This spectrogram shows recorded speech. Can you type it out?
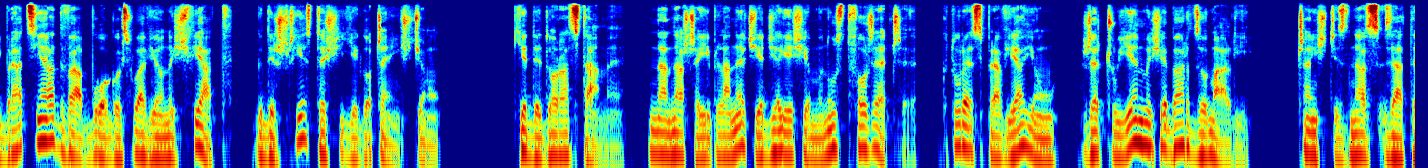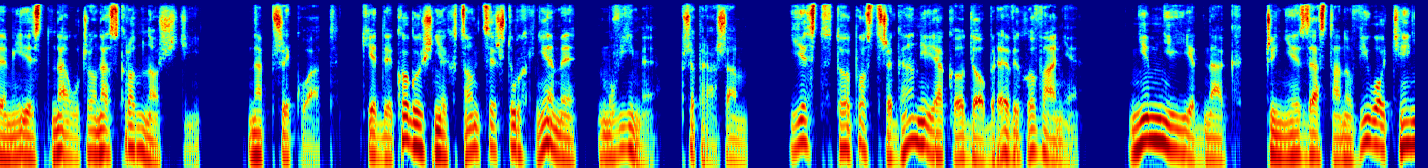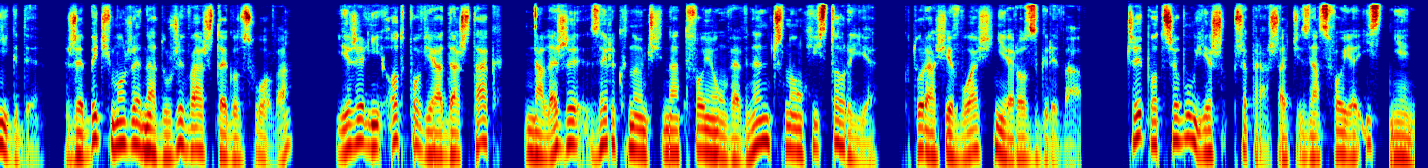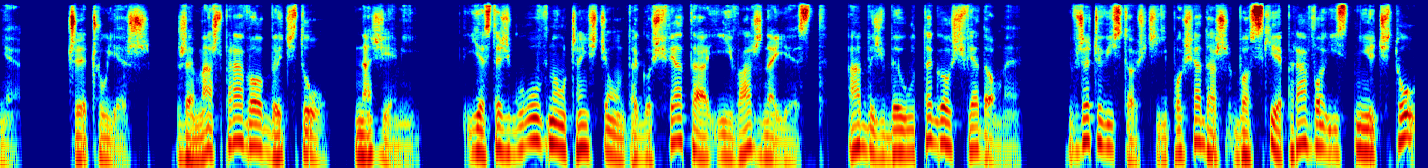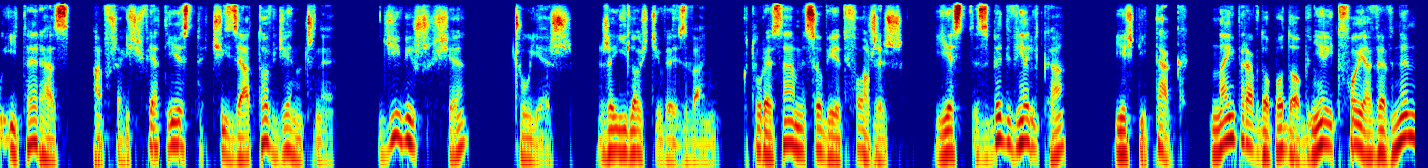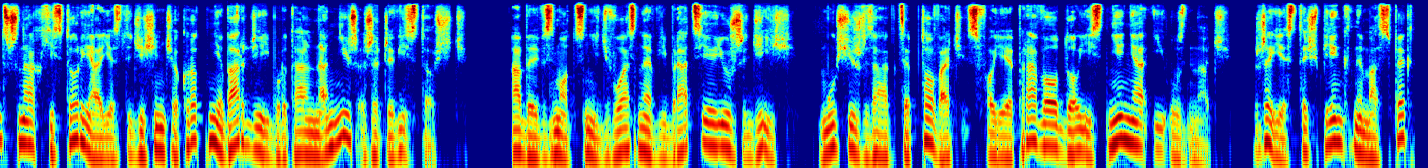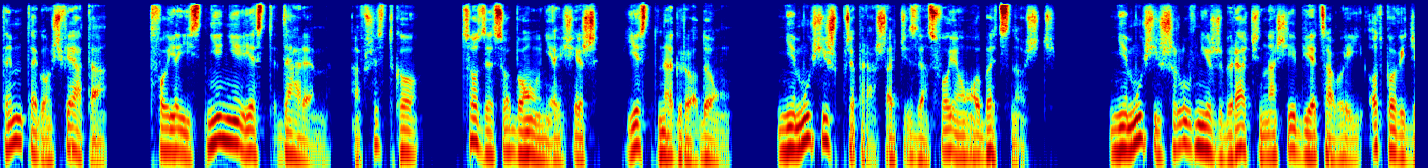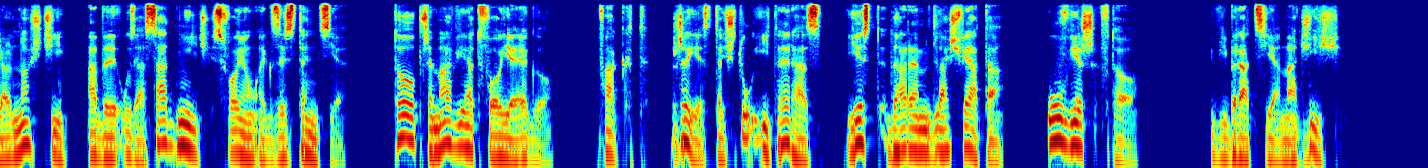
Wibracja 2 Błogosławiony świat, gdyż jesteś jego częścią. Kiedy dorastamy, na naszej planecie dzieje się mnóstwo rzeczy, które sprawiają, że czujemy się bardzo mali. Część z nas zatem jest nauczona skromności. Na przykład, kiedy kogoś niechcący szturchniemy, mówimy, przepraszam. Jest to postrzegane jako dobre wychowanie. Niemniej jednak, czy nie zastanowiło cię nigdy, że być może nadużywasz tego słowa? Jeżeli odpowiadasz tak, należy zerknąć na twoją wewnętrzną historię, która się właśnie rozgrywa. Czy potrzebujesz przepraszać za swoje istnienie? Czy czujesz, że masz prawo być tu, na ziemi? Jesteś główną częścią tego świata i ważne jest, abyś był tego świadomy. W rzeczywistości posiadasz boskie prawo istnieć tu i teraz, a wszechświat jest ci za to wdzięczny. Dziwisz się? Czujesz, że ilość wyzwań, które sam sobie tworzysz, jest zbyt wielka? Jeśli tak, najprawdopodobniej twoja wewnętrzna historia jest dziesięciokrotnie bardziej brutalna niż rzeczywistość. Aby wzmocnić własne wibracje już dziś, musisz zaakceptować swoje prawo do istnienia i uznać, że jesteś pięknym aspektem tego świata. Twoje istnienie jest darem, a wszystko, co ze sobą niesiesz, jest nagrodą. Nie musisz przepraszać za swoją obecność. Nie musisz również brać na siebie całej odpowiedzialności, aby uzasadnić swoją egzystencję. To przemawia Twoje ego. Fakt, że jesteś tu i teraz, jest darem dla świata. Uwierz w to. Wibracja na dziś.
